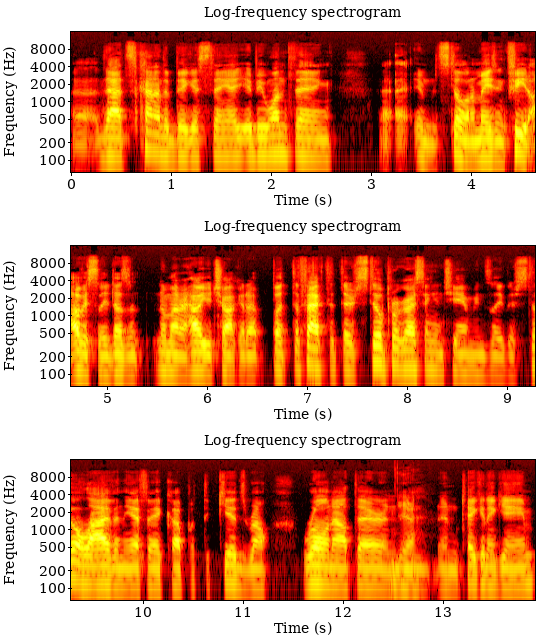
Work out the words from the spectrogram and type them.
Uh, that's kind of the biggest thing. It'd be one thing. Uh, and it's still an amazing feat. Obviously, it doesn't no matter how you chalk it up. But the fact that they're still progressing in Champions League, they're still alive in the FA Cup with the kids ro- rolling out there and, Yeah. and and taking a game,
